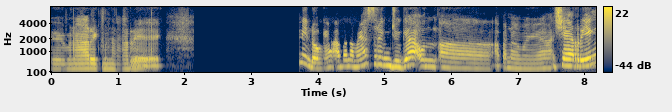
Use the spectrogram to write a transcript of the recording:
Oke, menarik, menarik. Ini dong ya, apa namanya, sering juga un, eh, apa namanya, sharing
